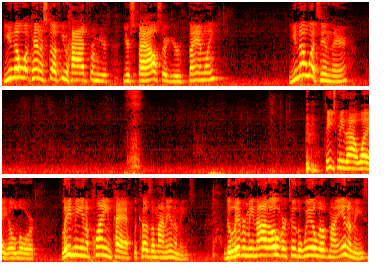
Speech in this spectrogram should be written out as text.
You know what kind of stuff you hide from your, your spouse or your family. You know what's in there. Teach me thy way, O Lord. Lead me in a plain path because of mine enemies. Deliver me not over to the will of my enemies,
